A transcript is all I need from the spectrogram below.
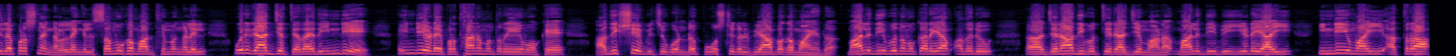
ചില പ്രശ്നങ്ങൾ അല്ലെങ്കിൽ സമൂഹ മാധ്യമങ്ങളിൽ ഒരു രാജ്യത്തെ അതായത് ഇന്ത്യയെ ഇന്ത്യയുടെ പ്രധാനമന്ത്രിയെയും ഒക്കെ അധിക്ഷേപിച്ചുകൊണ്ട് പോസ്റ്റുകൾ വ്യാപകമായത്. മാലിദ്വീപ് നമുക്കറിയാം അതൊരു ജനാധിപത്യ രാജ്യമാണ്. മാലിദ്വീപ് ഈയിടെയായി ഇന്ത്യയുമായി അത്ര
